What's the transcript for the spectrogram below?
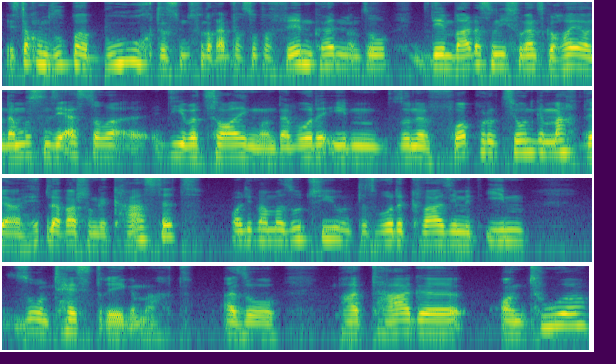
ist doch ein super Buch, das müssen wir doch einfach so verfilmen können und so. Dem war das noch nicht so ganz geheuer und da mussten sie erst so äh, die überzeugen. Und da wurde eben so eine Vorproduktion gemacht. Der Hitler war schon gecastet, Oliver Masucci, und das wurde quasi mit ihm so ein Testdreh gemacht. Also ein paar Tage on Tour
